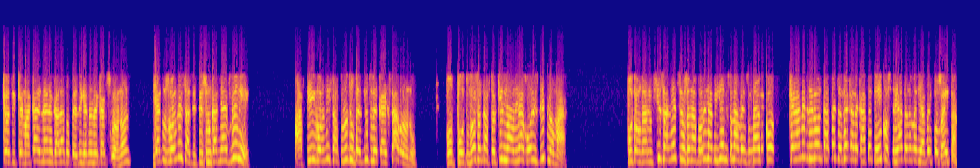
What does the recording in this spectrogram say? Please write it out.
και ότι και μακάρι να είναι καλά το παιδί γιατί είναι 16 χρονών. Για τους γονείς θα ζητήσουν καμιά ευθύνη. Αυτοί οι γονείς αυτού του παιδιού του 16χρονου που, που του δώσαν το αυτοκίνητο αδειά χωρίς δίπλωμα. Που τον γαλουχίσαν έτσι ώστε να μπορεί να πηγαίνει σε ένα βενζινάδικο και να μην πληρώνει τα 5, 10, 15, 20, 30, δεν με ενδιαφέρει πόσα ήταν.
